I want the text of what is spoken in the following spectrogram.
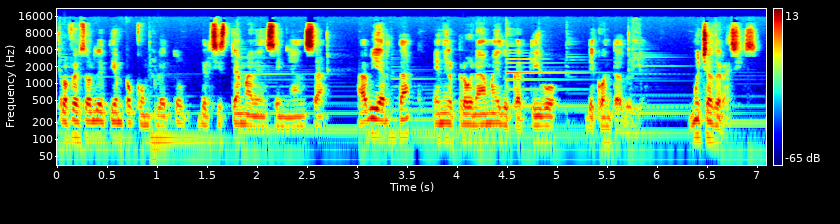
profesor de tiempo completo del Sistema de Enseñanza Abierta en el programa educativo de Contaduría. Muchas gracias.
